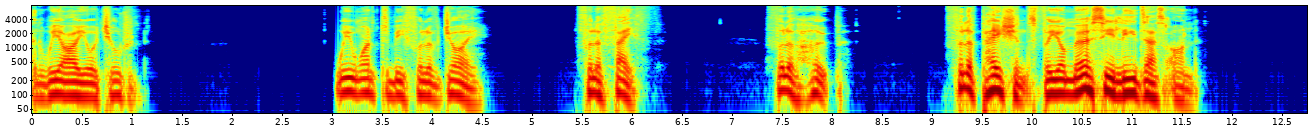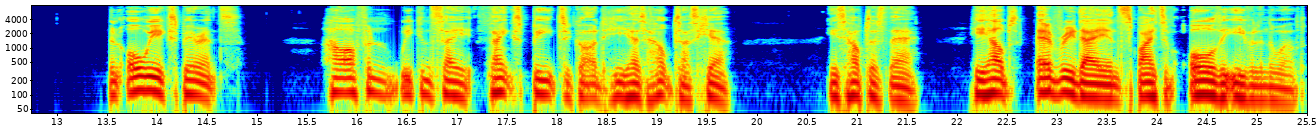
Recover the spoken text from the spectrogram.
and we are your children. We want to be full of joy, full of faith, full of hope, full of patience, for your mercy leads us on. In all we experience, how often we can say, Thanks be to God, He has helped us here. He's helped us there. He helps every day in spite of all the evil in the world.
